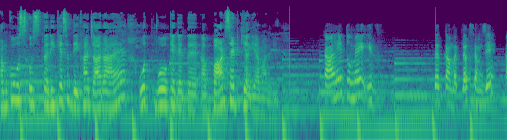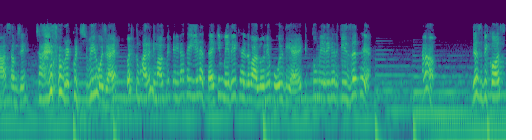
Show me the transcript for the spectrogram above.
हमको उस उस तरीके से देखा जा रहा है, वो वो क्या कहते हैं बार सेट किया गया हमारे लिए। चाहे तुम्हें इज़्ज़त का मतलब समझे, ना समझे, चाहे तुम्हें कुछ भी हो जाए बट तुम्हारे दिमाग में कहीं ना कहीं ये रहता है कि मेरे घर वालों ने बोल दिया है कि तू मेरे घर की इज़्ज़त है है ना? जस्ट बिकॉज़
